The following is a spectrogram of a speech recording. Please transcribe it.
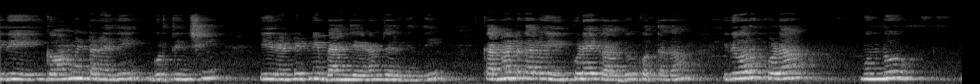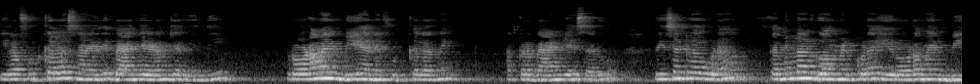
ఇది గవర్నమెంట్ అనేది గుర్తించి ఈ రెండింటిని బ్యాన్ చేయడం జరిగింది. కర్ణాటకలో ఇప్పుడే కాదు కొత్తగా. ఇదివరకు కూడా ముందు ఇలా ఫుడ్ కలర్స్ అనేది బ్యాన్ చేయడం జరిగింది. రోడమైన్ బి అనే ఫుడ్ కలర్ని అక్కడ బ్యాన్ చేశారు. రీసెంట్గా కూడా తమిళనాడు గవర్నమెంట్ కూడా ఈ రోడమైన్ బి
